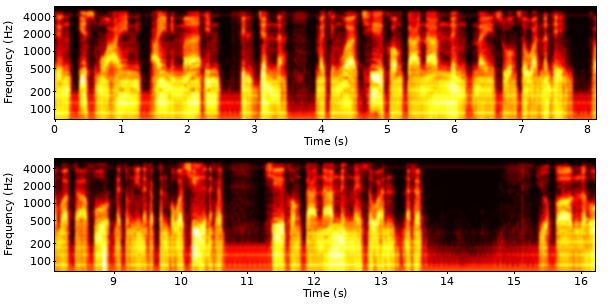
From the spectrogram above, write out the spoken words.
ถึงاسم عين عين ماء في الجنة หมายถึงว่าชื่อของตาน้ำหนึ่งในสรวงสวรรค์นั่นเองคำว่าكافور ในตรงนี้นะครับ ท่านบอกว่าชื่อนะครับ ชื่อของตาน้ำหนึ่งในสวรรค์นะครับอยู่ก็ลุละหู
